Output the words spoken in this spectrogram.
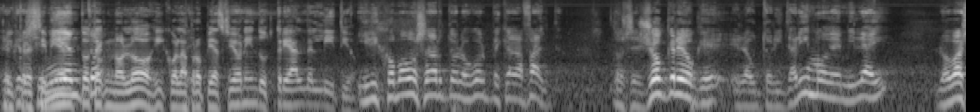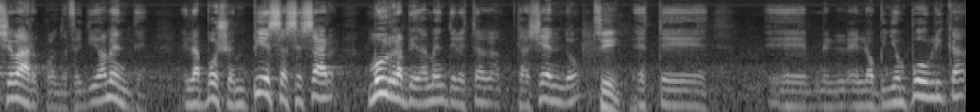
el, crecimiento, tecnológico, la apropiación industrial del litio. Y dijo, vamos a dar todos los golpes que haga falta. Entonces yo creo que el autoritarismo de mi ley lo va a llevar cuando efectivamente el apoyo empiece a cesar muy rápidamente le está cayendo este, eh, en, la opinión pública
